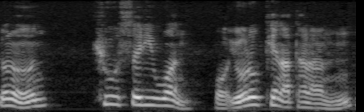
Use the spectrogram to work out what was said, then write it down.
또는 Q31 뭐 요렇게 나타나는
